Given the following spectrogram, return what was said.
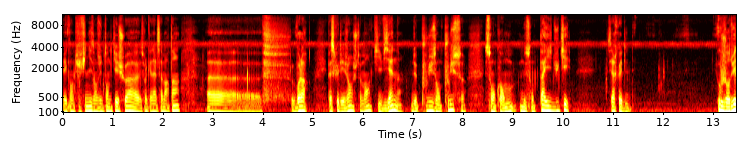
Mais quand tu finis dans une tente Quechua euh, sur le canal Saint-Martin, euh, voilà. Parce que les gens, justement, qui viennent de plus en plus sont encore, ne sont pas éduqués. C'est-à-dire que Aujourd'hui,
